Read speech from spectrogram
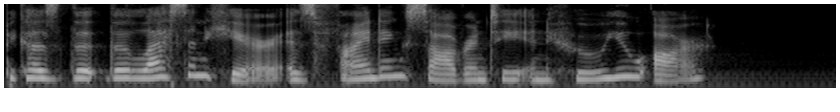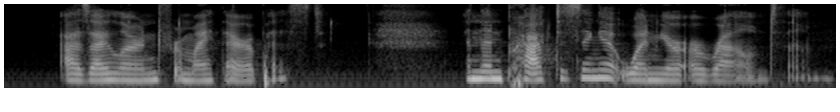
Because the, the lesson here is finding sovereignty in who you are, as I learned from my therapist, and then practicing it when you're around them.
